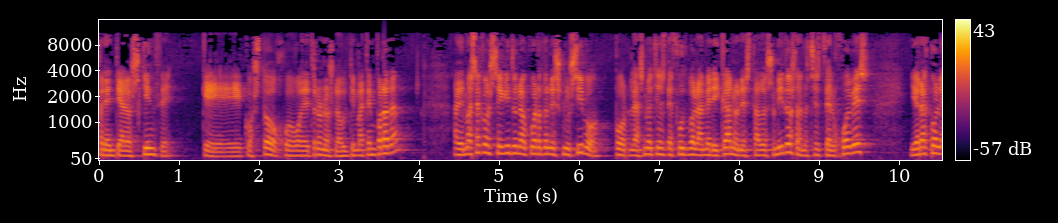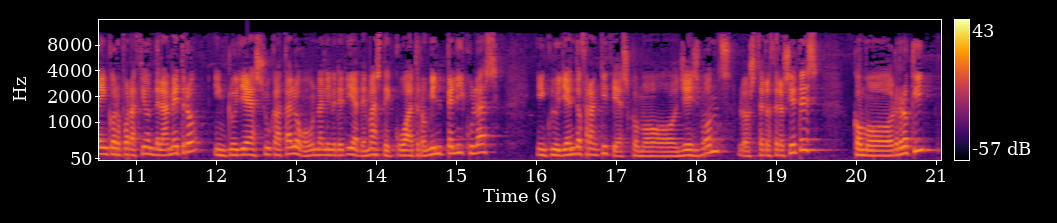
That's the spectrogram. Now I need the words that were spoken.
frente a los 15 que costó Juego de Tronos la última temporada. Además ha conseguido un acuerdo en exclusivo por las noches de fútbol americano en Estados Unidos, las noches del jueves, y ahora con la incorporación de la Metro incluye a su catálogo una librería de más de 4.000 películas, incluyendo franquicias como James Bond, los 007, como Rocky,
